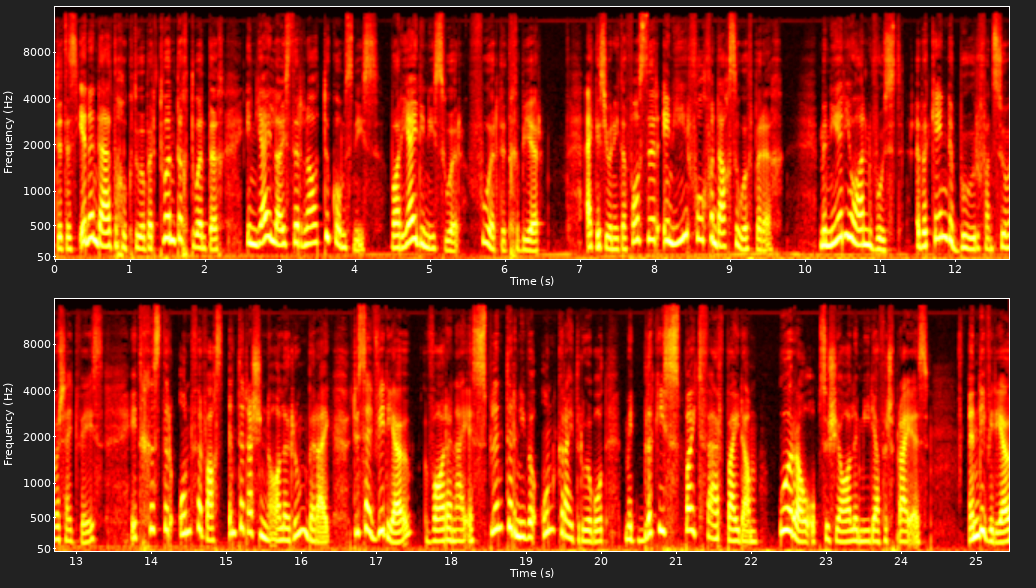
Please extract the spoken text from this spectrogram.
Dit is 31 Oktober 2020 en jy luister na Toekomsnuus waar jy die nuus hoor voor dit gebeur. Ek is Jonita Foster en hier volg vandag se hoofberig. Meneer Johan Woest, 'n bekende boer van Somersuidwes, het gister onverwags internasionale roem bereik toe sy video waarin hy 'n splinternuwe onkruidrobot met blikkies spuitverf bydam oral op sosiale media versprei is. In die video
